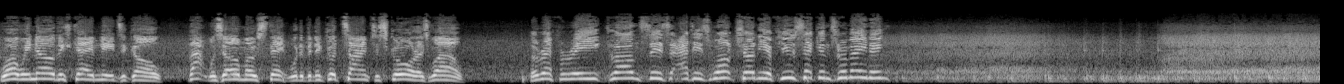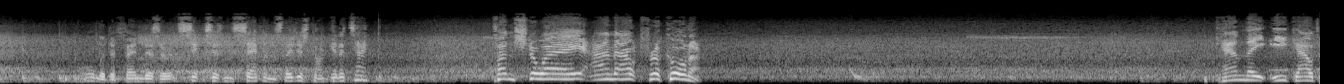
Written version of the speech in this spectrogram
Well, we know this game needs a goal. That was almost it. Would have been a good time to score as well. The referee glances at his watch, only a few seconds remaining. All the defenders are at sixes and sevens, they just can't get attacked. Punched away and out for a corner. Can they eke out?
